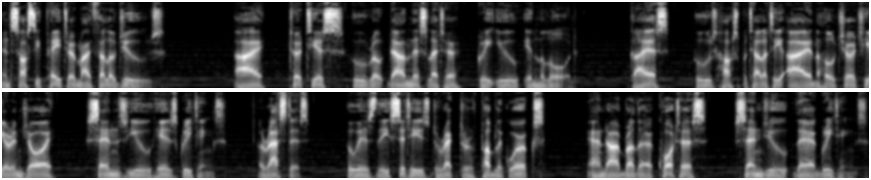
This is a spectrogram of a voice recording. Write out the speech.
and Sosipater, my fellow Jews. I, Tertius, who wrote down this letter, greet you in the Lord. Gaius, whose hospitality I and the whole church here enjoy, sends you his greetings. Erastus, who is the city's director of public works, and our brother Quartus send you their greetings.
